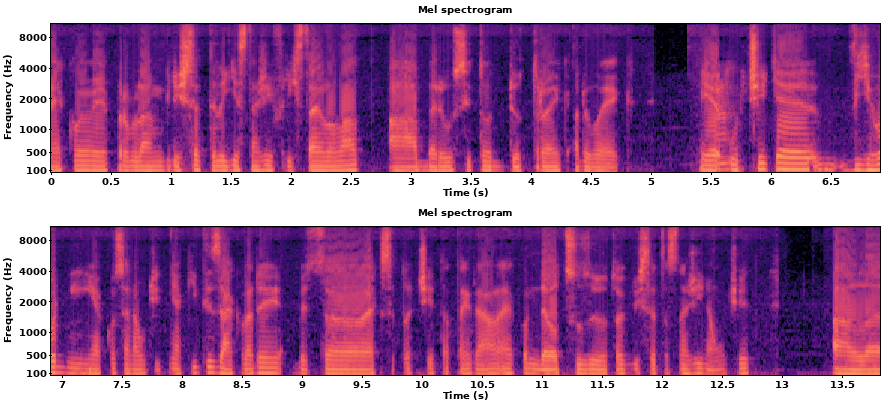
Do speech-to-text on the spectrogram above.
jako je problém, když se ty lidi snaží freestylovat a berou si to do trojek a dvojek. Je hmm. určitě výhodný jako se naučit nějaký ty základy, aby to, jak se točit a tak dále, jako neodsuzuju to, když se to snaží naučit, ale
